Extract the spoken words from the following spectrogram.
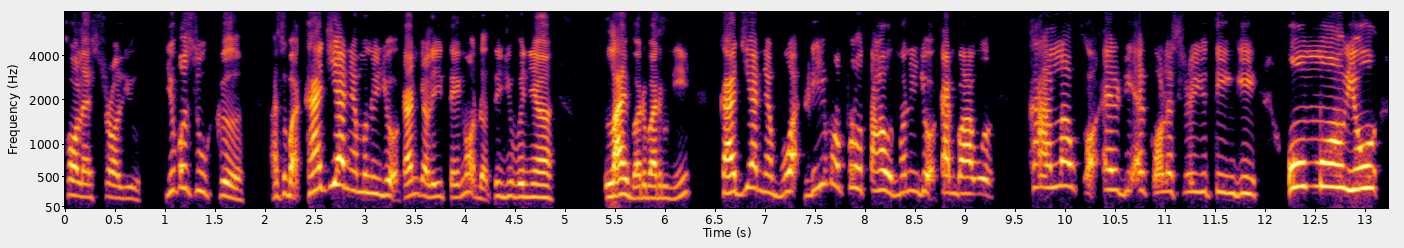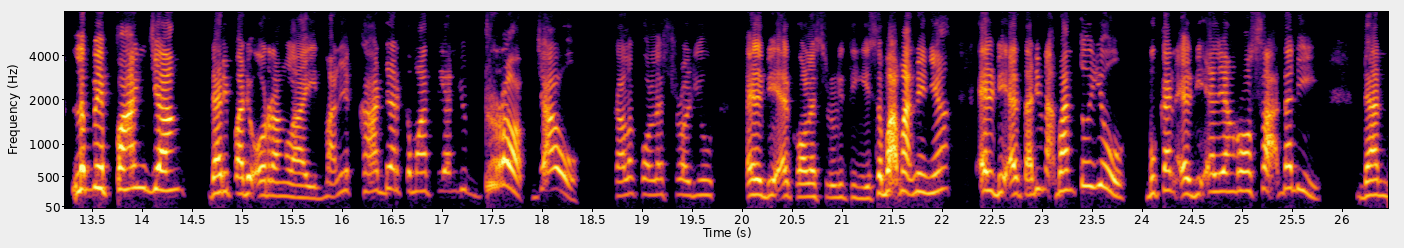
kolesterol you. You pun suka. Ah, sebab kajian yang menunjukkan kalau you tengok Dr. Ju punya live baru-baru ni, kajian yang buat 50 tahun menunjukkan bahawa kalau LDL kolesterol you tinggi, umur you lebih panjang daripada orang lain. Maknanya kadar kematian you drop jauh kalau kolesterol you LDL kolesterol you tinggi. Sebab maknanya LDL tadi nak bantu you, bukan LDL yang rosak tadi. Dan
